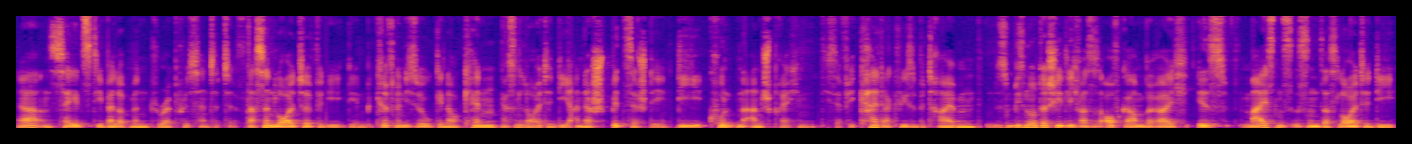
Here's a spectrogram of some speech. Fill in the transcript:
ja, ein Sales Development Representative. Das sind Leute, für die, die den Begriff noch nicht so genau kennen, das sind Leute, die an der Spitze stehen, die Kunden ansprechen, die sehr viel Kaltakquise betreiben. Es ist ein bisschen unterschiedlich, was das Aufgabenbereich ist. Meistens sind das Leute, die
